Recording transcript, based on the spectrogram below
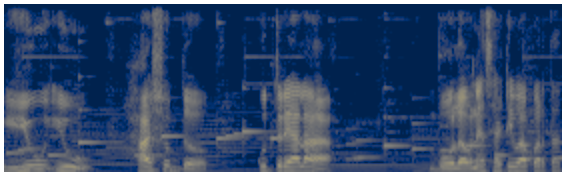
यू यू हा शब्द कुत्र्याला बोलवण्यासाठी वापरतात.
